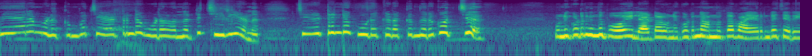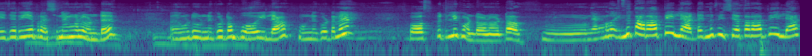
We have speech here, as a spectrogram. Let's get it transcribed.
നേരം വിളിക്കുമ്പോൾ ചേട്ടന്റെ കൂടെ വന്നിട്ട് ചിരിയാണ്. ചേട്ടന്റെ കൂടെ കിടക്കുന്നൊരു കൊച്ച്. ഉണ്ണിക്കുട്ടൻ ഇന്ന് പോയില്ല കേട്ടോ. ഉണ്ണിക്കുട്ടൻ അന്നത്തെ വയറിന്റെ ചെറിയ ചെറിയ പ്രശ്നങ്ങളുണ്ട്. അതുകൊണ്ട് ഉണ്ണിക്കുട്ടൻ പോയില്ല. ഉണ്ണിക്കുട്ടനെ ഹോസ്പിറ്റലിൽ കൊണ്ടുപോകണം കേട്ടോ. ഞങ്ങൾ ഇന്ന് തെറാപ്പി ഇല്ല കേട്ടോ. ഇന്ന് ഫിസിയോതെറാപ്പി ഇല്ല.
